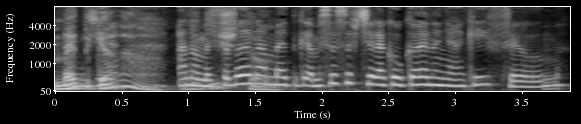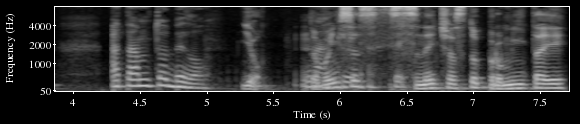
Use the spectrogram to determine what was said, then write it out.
Met Gala, Ano, my jsme byli to? na Met Gala. My jsme se včera koukali na nějaký film a tam to bylo. Jo, to oni se asi. sny často promítají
